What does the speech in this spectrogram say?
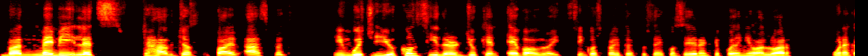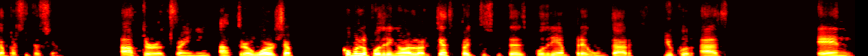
But maybe let's have just five aspects in which you consider you can evaluate. Cinco aspectos que ustedes consideran que pueden evaluar una capacitación. After a training, after a workshop, ¿cómo lo podrían evaluar? ¿Qué aspectos ustedes podrían preguntar? You could ask and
